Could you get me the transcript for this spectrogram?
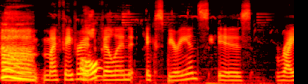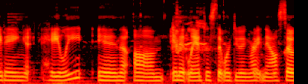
Um, my favorite Oh. villain experience is writing Haley in um, in Atlantis that we're doing right now. So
